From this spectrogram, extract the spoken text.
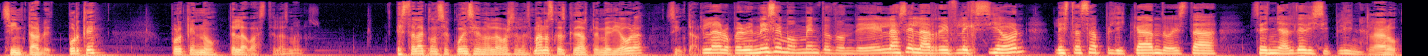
sin tablet. ¿Por qué? Porque no te lavaste las manos. Está la consecuencia de no lavarse las manos, que es quedarte media hora sin tablet. Claro, pero en ese momento donde él hace la reflexión, le estás aplicando esta señal de disciplina. Claro.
